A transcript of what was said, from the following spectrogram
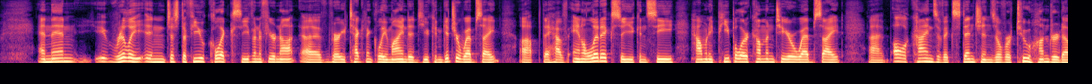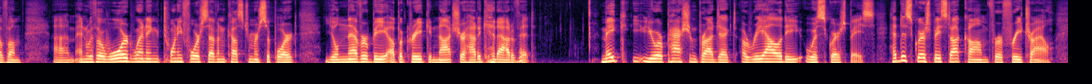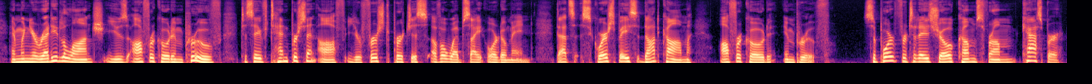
And then, really, in just a few clicks, even if you're not uh, very technically minded, you can get your website up. They have analytics so you can see how many people are coming to your website, uh, all kinds of extensions, over 200 of them. Um, and with award winning 24 7 customer support, you'll never be up a creek and not sure how to get out of it. Make your passion project a reality with Squarespace. Head to squarespace.com for a free trial. And when you're ready to launch, use offer code IMPROVE to save 10% off your first purchase of a website or domain. That's squarespace.com, offer code IMPROVE. Support for today's show comes from Casper.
